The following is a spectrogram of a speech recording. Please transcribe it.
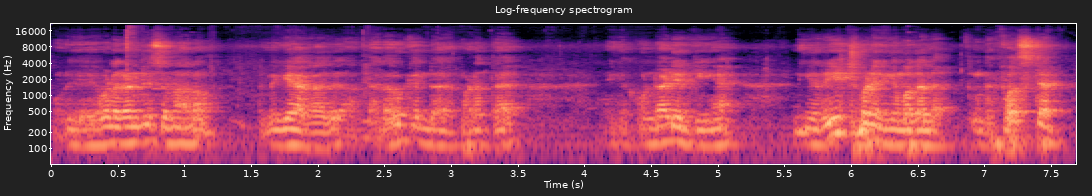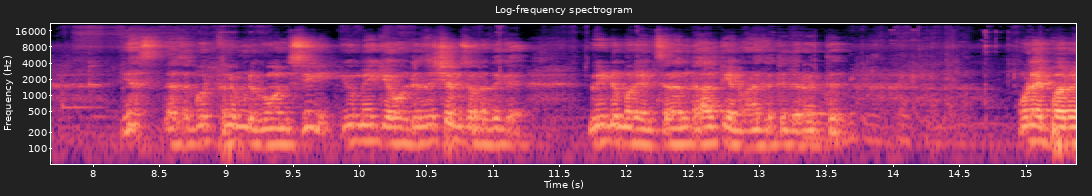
உங்களுக்கு எவ்வளோ நன்றி சொன்னாலும் மிகையாகாது. அந்த அளவுக்கு இந்த படத்தை நீங்கள் கொண்டாடி இருக்கீங்க. நீங்கள் ரீச் பண்ணியிருக்கீங்க முதல்ல. இந்த first step as thus a good film to go see you make your decision சொன்னதுக்கு மீண்டும் ஒரு என் சிறந்த ஆழ்த்தி என் வணக்கத்தை தெரிவித்து உழைப்பறை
